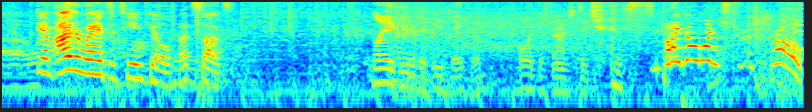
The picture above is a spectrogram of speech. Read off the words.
Uh, Damn, either way, it's a team kill. That sucks. Well, you can either beat Jacob or just lose to Juice. But I don't want, bro.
